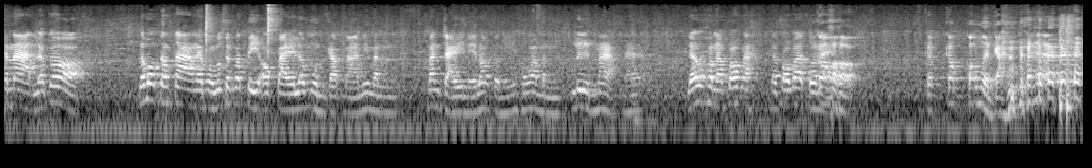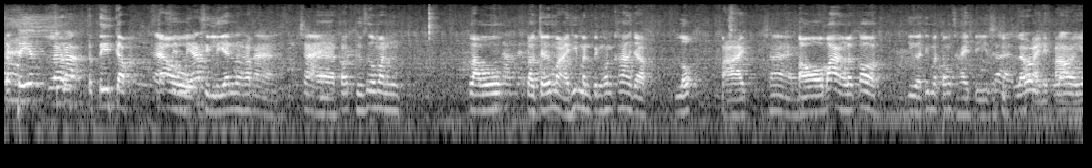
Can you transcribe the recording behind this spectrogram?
ขนาดแล้วก็ระบบต่างๆเนี่ยผมรู้สึกว่าตีออกไปแล้วหมุนกลับมานี่มันมั่นใจในรอบตัวนี้ เพราะว่ามันลื่นมากนะฮะ แล้วคนนับป๊อปอะนับป๊อปว่าตัวไหนก็ก็ก็ก็เหมือนกัน สตีทแล้วก็ สตีทกับเจ้าอ่าซิลเลียน ซิลเลียนนะครับอ่าใช่ อ่าก็ถือว่ามันเราเราเจอหมายที่มันเป็นค่อนข้างจะลกปลายใช่ตอบ้างแล้วก็เหยื่อที่มันต้องใช้ตีสใช่กิปแล้วไปในปลาเราย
